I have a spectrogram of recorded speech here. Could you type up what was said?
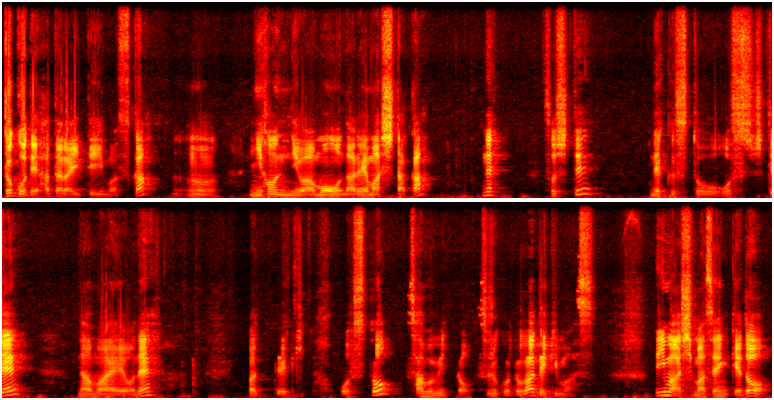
どこで働いていますか？うん。日本にはもう慣れましたか？ね。そして、NEXT を押して、名前をね、こうやって押すと submit することができます。で今はしませんけど、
